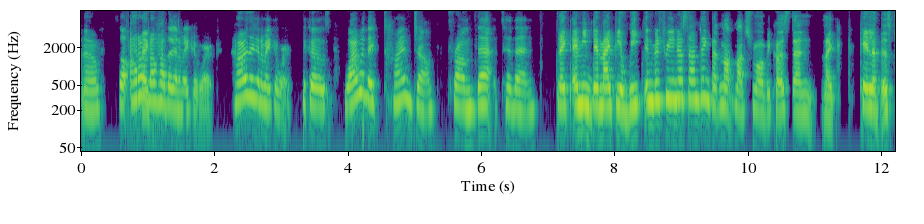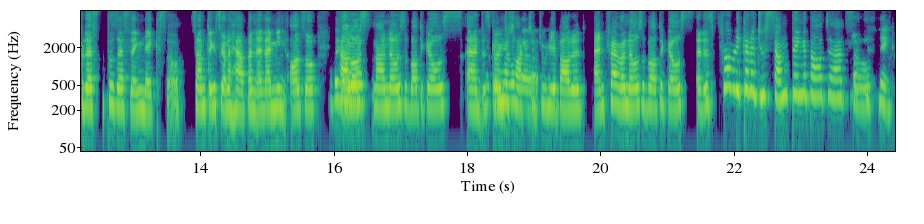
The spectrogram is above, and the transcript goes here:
No, So I don't Like- know how they're gonna make it work. How are they gonna make it work? Because why would they time jump from that to then? Like I mean, there might be a week in between or something, but not much more because then like Caleb is possess- possessing Nick, so something's gonna happen. And I mean, also Carlos now knows about the ghosts and is going gonna talk to Julie about it, and Trevor knows about the ghosts and is probably gonna do something about that. So to think.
